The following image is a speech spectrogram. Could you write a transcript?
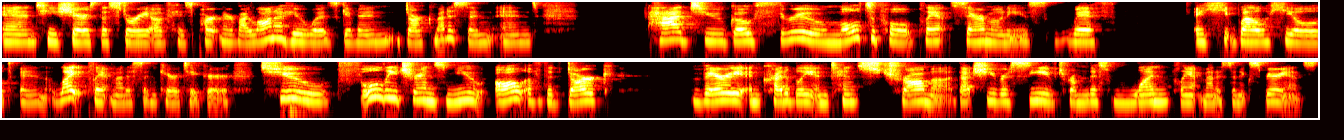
and he shares the story of his partner Vylana, who was given dark medicine and had to go through multiple plant ceremonies with a well healed and light plant medicine caretaker to fully transmute all of the dark, very incredibly intense trauma that she received from this one plant medicine experience.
